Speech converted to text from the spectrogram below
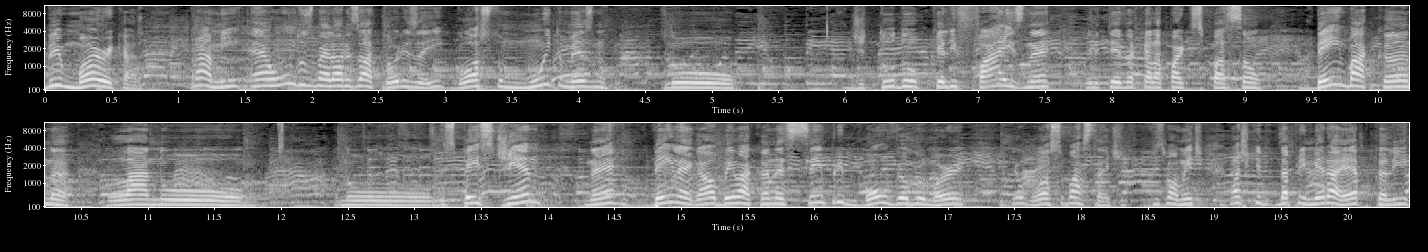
Bill Murray, cara, pra mim é um dos melhores atores aí, gosto muito mesmo do de tudo que ele faz, né? Ele teve aquela participação bem bacana lá no no Space Jam, né? Bem legal, bem bacana. É sempre bom ver o Bill Murray. Eu gosto bastante. Principalmente, acho que da primeira época ali,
